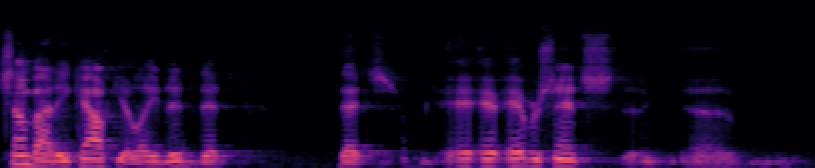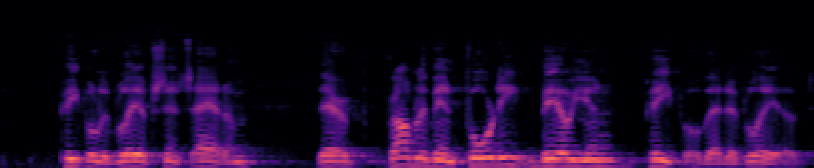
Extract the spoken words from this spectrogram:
Somebody calculated that, that ever since uh, people have lived since Adam, there have probably been 40 billion people that have lived.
